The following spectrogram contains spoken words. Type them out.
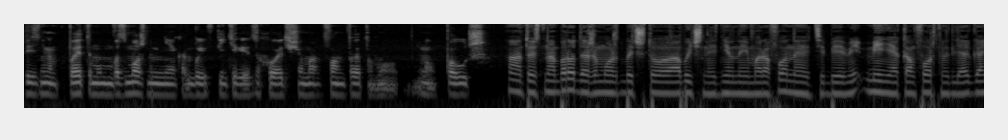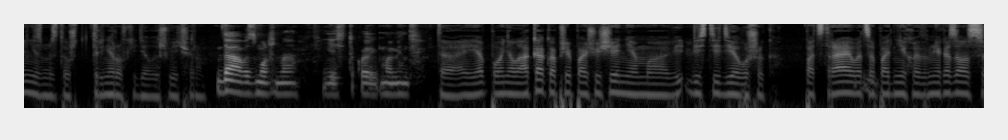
жизненным, поэтому, возможно, мне как бы в Питере заходит еще марафон, поэтому, ну, получше. А, то есть наоборот, даже может быть, что обычные дневные марафоны тебе менее комфортны для организма из-за того, что ты тренировки делаешь вечером. Да, возможно, есть такой момент. Да, я понял. А как вообще по ощущениям э, вести девушек? Подстраиваться под них. Мне казалось,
